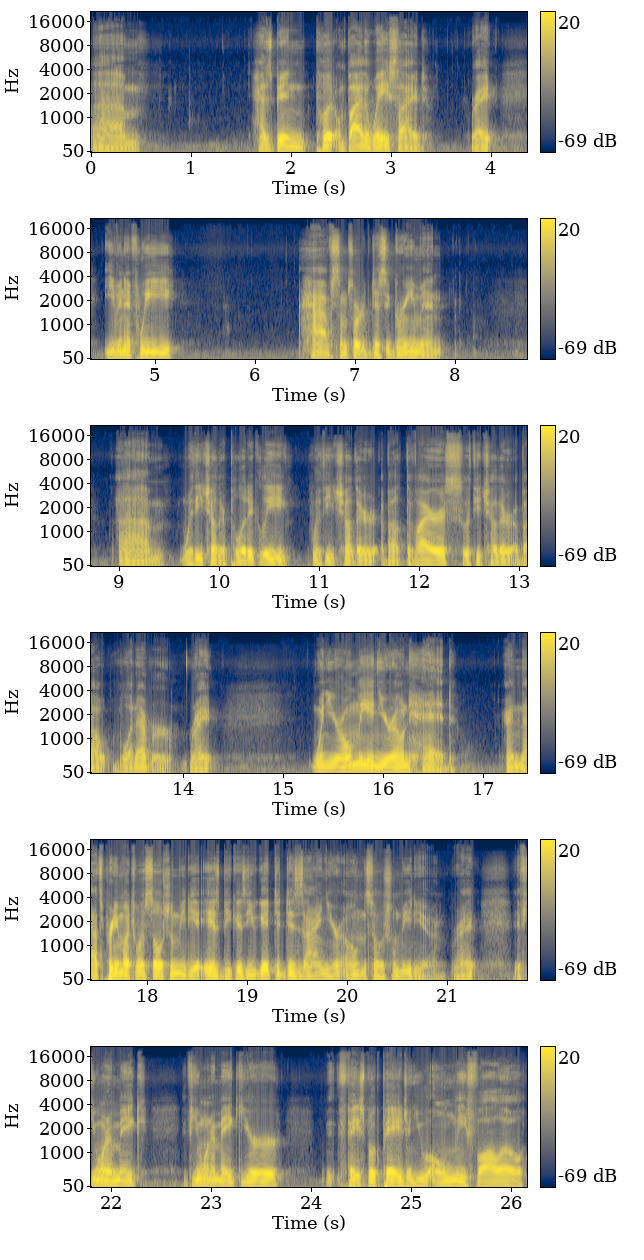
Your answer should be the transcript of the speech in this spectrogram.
um, has been put by the wayside, right? Even if we have some sort of disagreement um, with each other politically, with each other about the virus, with each other about whatever, right? When you're only in your own head, and that's pretty much what social media is because you get to design your own social media, right? If you want to make if you want to make your Facebook page and you only follow,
